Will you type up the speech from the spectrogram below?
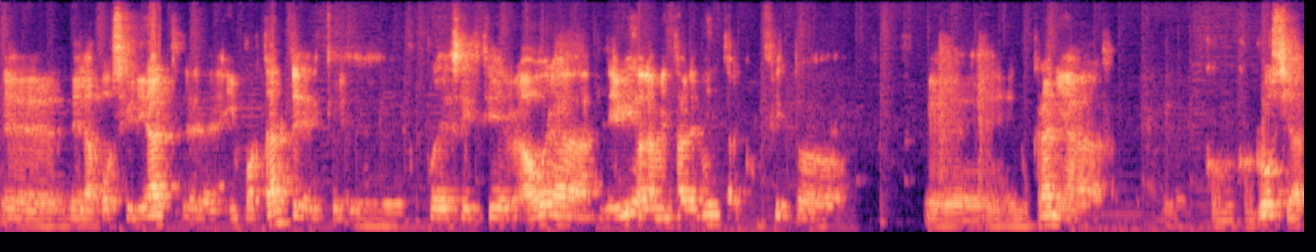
eh, de la posibilidad eh, importante que puede existir ahora debido lamentablemente al conflicto eh, en Ucrania con, con Rusia,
